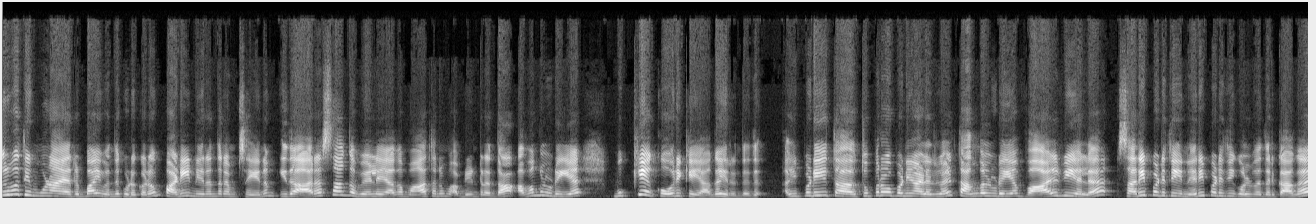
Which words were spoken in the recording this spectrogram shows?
இருபத்தி மூணாயிரம் ரூபாய் வந்து கொடுக்கணும் பணி நிரந்தரம் செய்யணும் இது அரசாங்க வேலையாக மாற்றணும் அப்படின்றது தான் அவங்களுடைய முக்கிய கோரிக்கையாக இருந்தது. இப்படி த துப்புரவு பணியாளர்கள் தங்களுடைய வாழ்வியலை சரிப்படுத்தி நெறிப்படுத்திக் கொள்வதற்காக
